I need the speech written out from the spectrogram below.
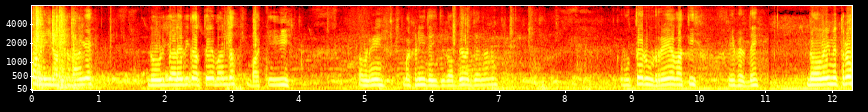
ਪਾਣੀ ਰੱਖ ਦਾਂਗੇ। ਡੋਲੀ ਵਾਲੇ ਵੀ ਕਰਤੇ ਬੰਦ। ਬਾਕੀ ਆਪਣੇ ਮੱਖਣੀ ਦੇਈ ਦੀ ਬਾਬੇ ਅੱਜ ਇਹਨਾਂ ਨੂੰ। ਕਬੂਤਰ ਉੜ ਰਹੇ ਆ, ਬਾਕੀ ਇਹ ਫਿਰਦੇ। ਲੋ ਬਈ ਮਿੱਤਰੋ,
